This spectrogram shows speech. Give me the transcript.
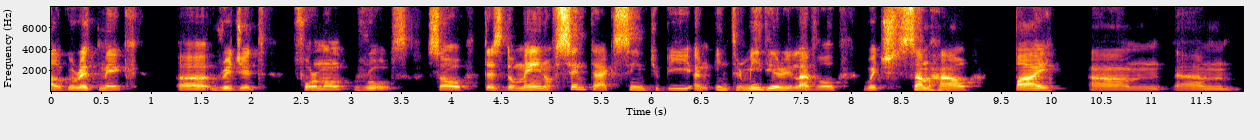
algorithmic, uh, rigid formal rules. So this domain of syntax seemed to be an intermediary level, which somehow by um, um,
